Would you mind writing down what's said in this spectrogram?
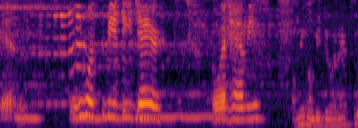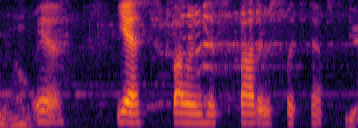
yeah. He wants to be a DJ or, what have you. Oh, we gonna be doing that too. home. Yeah. Yes, following his father's footsteps. Yeah.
